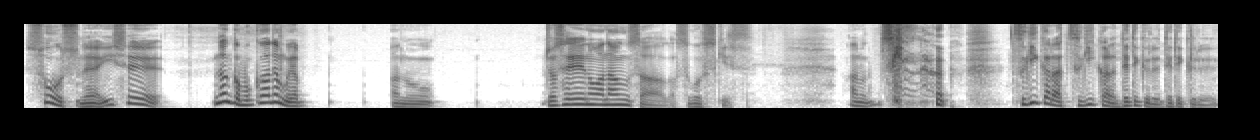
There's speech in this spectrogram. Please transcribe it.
そうですね。異性なんか僕はでもやあの女性のアナウンサーがすごい好きです。あの次次から次から出てくる出てくる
